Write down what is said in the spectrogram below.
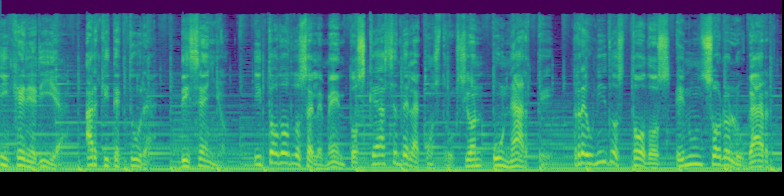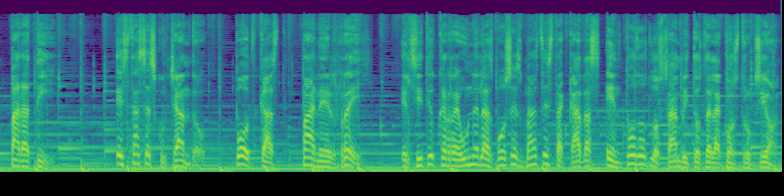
Ingeniería, arquitectura, diseño y todos los elementos que hacen de la construcción un arte, reunidos todos en un solo lugar para ti. Estás escuchando Podcast Panel Rey, el sitio que reúne las voces más destacadas en todos los ámbitos de la construcción.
